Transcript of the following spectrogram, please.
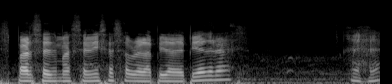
Esparces más cenizas sobre la pila de piedras. Ajá.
